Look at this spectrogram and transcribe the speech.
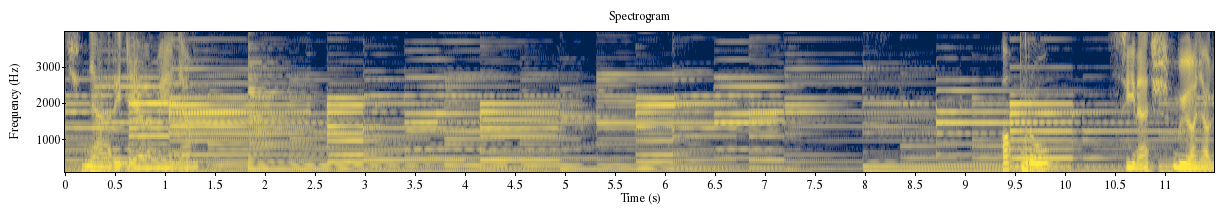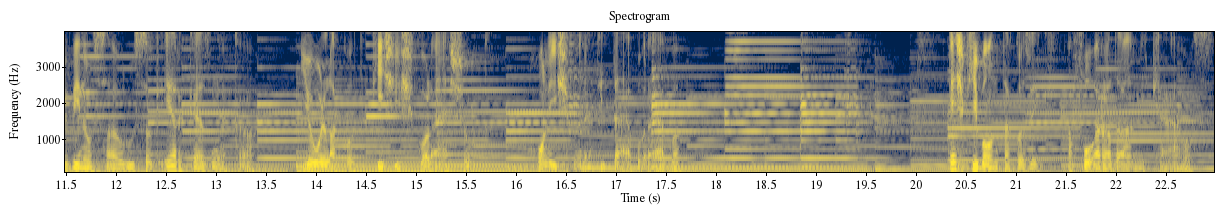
Egy nyári élményem. Apró, színes műanyag dinoszauruszok érkeznek a jól lakott kisiskolások honismereti táborába. És kibontakozik a forradalmi káosz.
